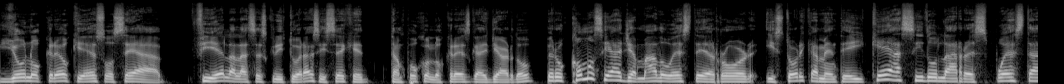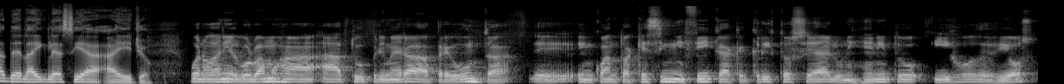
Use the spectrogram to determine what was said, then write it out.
yo no creo que eso sea fiel a las escrituras y sé que tampoco lo crees Gallardo, pero ¿cómo se ha llamado este error históricamente y qué ha sido la respuesta de la iglesia a ello? Bueno, Daniel, volvamos a, tu primera pregunta eh, en cuanto a qué significa que Cristo sea el unigénito Hijo de Dios,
